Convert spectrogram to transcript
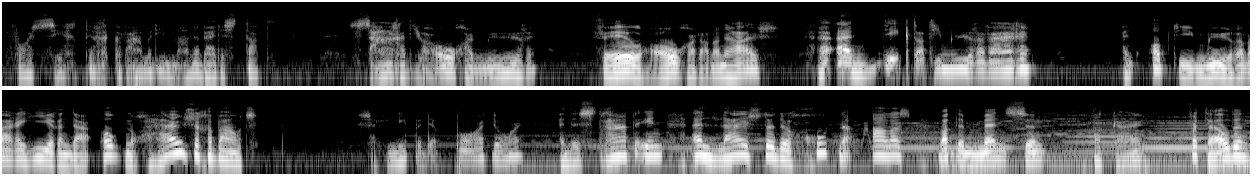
Voorzichtig kwamen die mannen bij de stad. Ze zagen die hoge muren, veel hoger dan een huis, en dik dat die muren waren. En op die muren waren hier en daar ook nog huizen gebouwd. Ze liepen de poort door en de straten in en luisterden goed naar alles wat de mensen elkaar vertelden.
